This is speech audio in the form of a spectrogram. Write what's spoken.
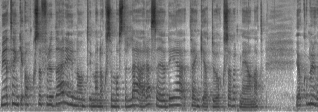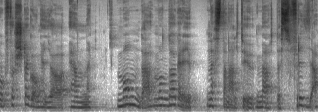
Men jag tänker också, för det där är ju någonting man också måste lära sig och det tänker jag att du också har varit med om. att Jag kommer ihåg första gången jag en måndag, måndagar är ju nästan alltid mötesfria.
